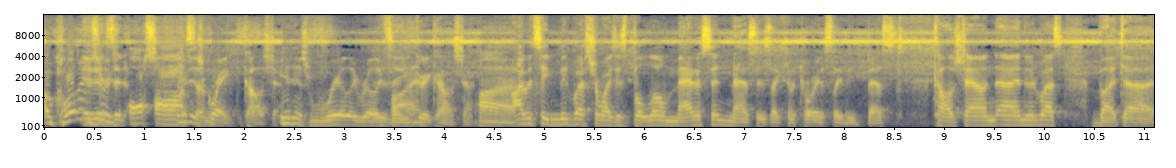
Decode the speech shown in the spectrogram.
oh, Columbia, Missouri is is an awesome. It is awesome great college town. It is really really It is fun. a great college town. Uh, I would say Midwestern wise, it's below Madison. Madison is like notoriously the best college town uh, in the Midwest, but uh,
